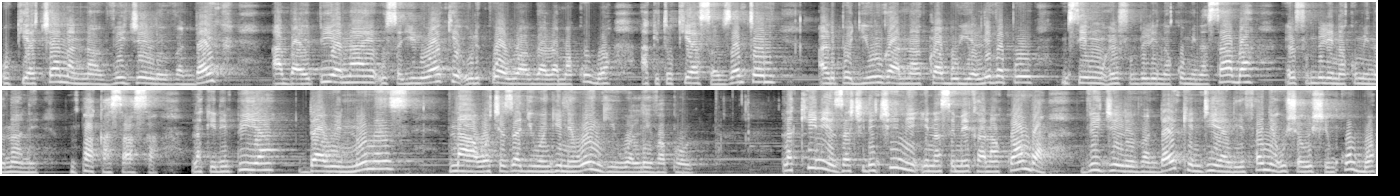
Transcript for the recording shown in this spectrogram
ukiachana na Virgil van Dijk ambaye pia naye usajili wake ulikuwa wa gharama kubwa akitokea Southampton alipojiunga na klabu ya Liverpool msimu 2017 2018 mpaka sasa, lakini pia Darwin Nunes na wachezaji wengine wengi wa Liverpool. Lakini za chini chini inasemekana kwamba Virgil van Dijk ndiye aliyefanya ushawishi mkubwa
